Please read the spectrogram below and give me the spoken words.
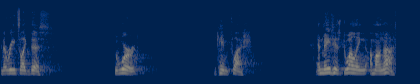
and it reads like this the Word, became flesh and made his dwelling among us.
